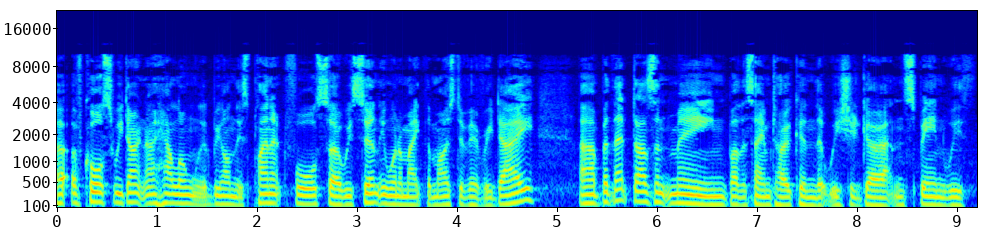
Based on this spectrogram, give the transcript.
Uh, of course, we don't know how long we'll be on this planet for, so we certainly want to make the most of every day. Uh, but that doesn't mean, by the same token, that we should go out and spend with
